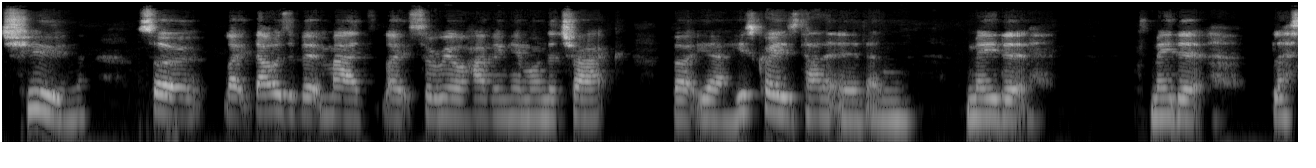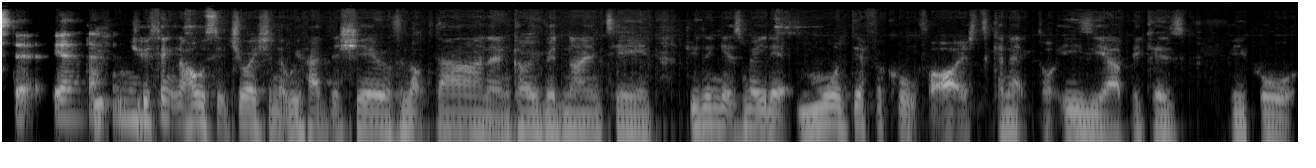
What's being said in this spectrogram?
tune. So like that was a bit mad, like surreal having him on the track. But yeah, he's crazy talented and made it made it blessed it. Yeah, definitely. Do you think the whole situation that we've had this year with lockdown and COVID 19, do you think it's made it more difficult for artists to connect or easier because people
